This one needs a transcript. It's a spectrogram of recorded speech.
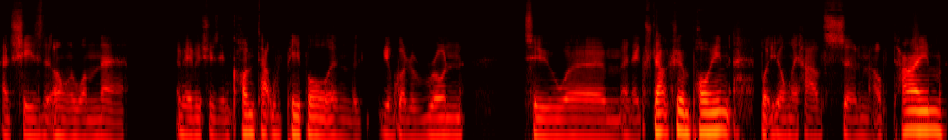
and she's the only one there. And maybe she's in contact with people, and the, you've got to run to um, an extraction point, but you only have certain amount of time,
